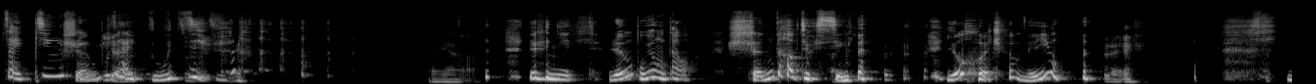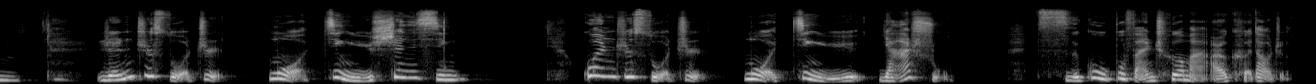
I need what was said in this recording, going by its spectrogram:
在精神不在足迹。哎呀，就是你人不用到，神到就行了，有火车没用。对，嗯。人之所至，莫近于身心；官之所至，莫近于衙署。此故不凡车马而可到者。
